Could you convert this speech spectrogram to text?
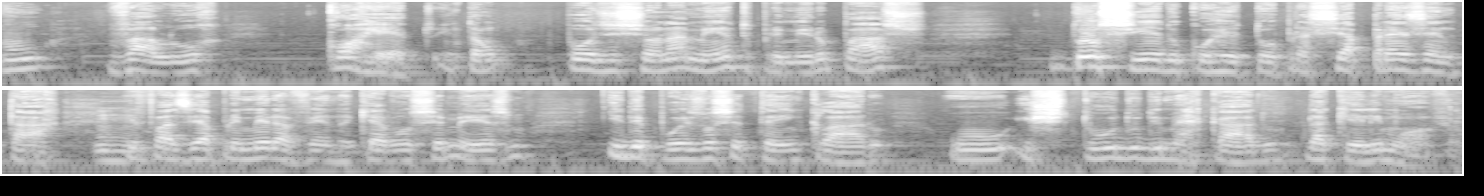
o valor correto. Então, posicionamento, primeiro passo, dossiê do corretor para se apresentar uhum. e fazer a primeira venda, que é você mesmo, e depois você tem, claro, o estudo de mercado daquele imóvel.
